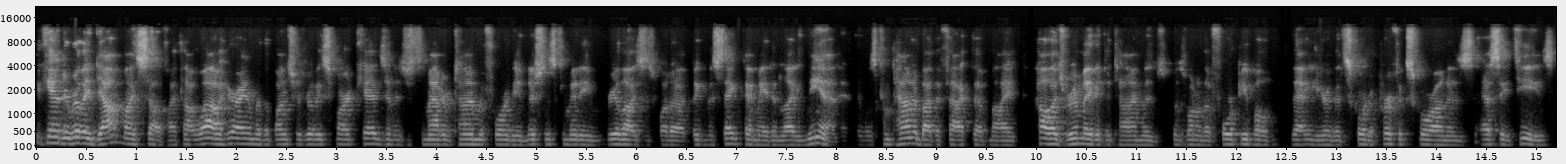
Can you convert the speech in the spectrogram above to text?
began to really doubt myself. I thought, wow, here I am with a bunch of really smart kids, and it's just a matter of time before the admissions committee realizes what a big mistake they made in letting me in. It was compounded by the fact that my college roommate at the time was, was one of the four people that year that scored a perfect score on his SATs,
